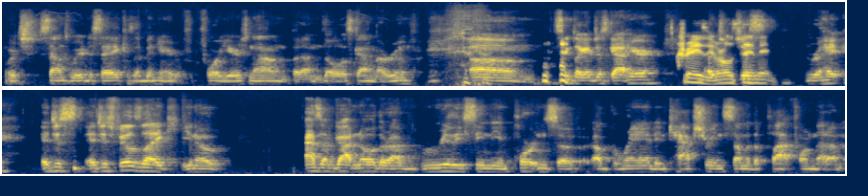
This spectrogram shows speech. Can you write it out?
which sounds weird to say because I've been here for four years now, but I'm the oldest guy in my room. Um, seems like I just got here. It's crazy. We're all the same just- age. right it just it just feels like you know as i've gotten older i've really seen the importance of a brand and capturing some of the platform that i'm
